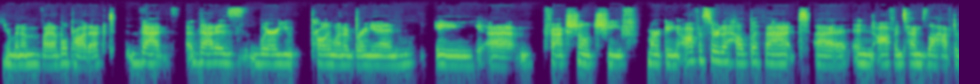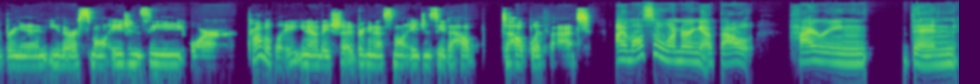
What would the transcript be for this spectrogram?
your minimum viable product, that that is where you probably want to bring in a um, fractional chief marketing officer to help with that. Uh, and oftentimes they'll have to bring in either a small agency or probably, you know, they should bring in a small agency to help to help with that. I'm also wondering about hiring then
